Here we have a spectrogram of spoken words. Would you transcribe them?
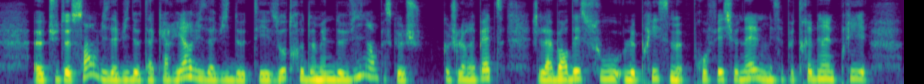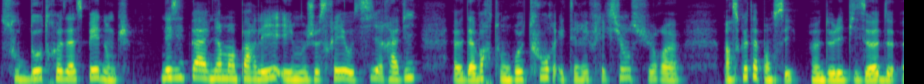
tu te sens vis-à-vis de ta carrière, vis-à-vis de tes autres domaines de vie, hein, parce que je que je le répète, je l'ai abordé sous le prisme professionnel, mais ça peut très bien être pris sous d'autres aspects. Donc N'hésite pas à venir m'en parler et je serai aussi ravie euh, d'avoir ton retour et tes réflexions sur euh, ben, ce que tu as pensé euh, de l'épisode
